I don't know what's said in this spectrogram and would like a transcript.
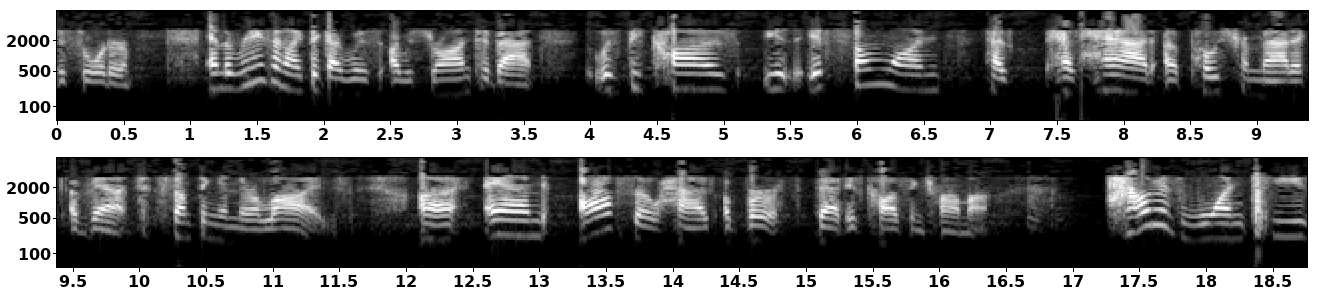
disorder, and the reason I think I was I was drawn to that was because if someone has has had a post-traumatic event, something in their lives, uh, and also has a birth that is causing trauma. How does one tease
